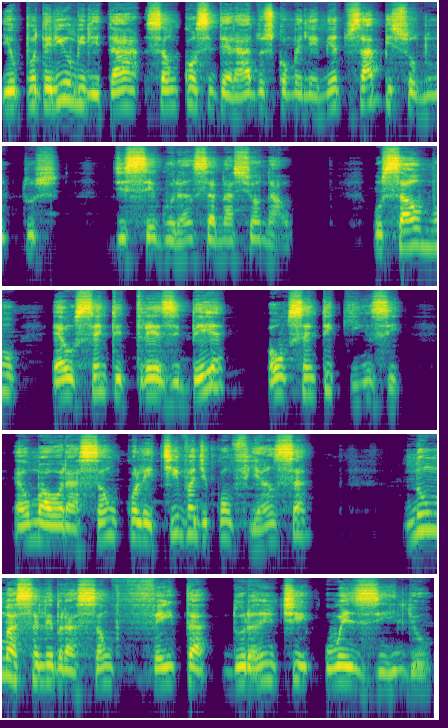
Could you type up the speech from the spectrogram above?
e o poderio militar são considerados como elementos absolutos de segurança nacional. O salmo é o 113b ou 115. É uma oração coletiva de confiança numa celebração feita durante o exílio.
